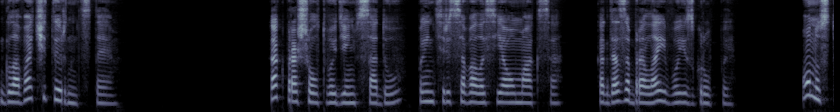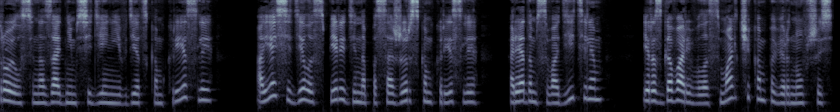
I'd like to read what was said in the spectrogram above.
Глава 14. «Как прошел твой день в саду?» — поинтересовалась я у Макса, когда забрала его из группы. Он устроился на заднем сиденье в детском кресле, а я сидела спереди на пассажирском кресле рядом с водителем и разговаривала с мальчиком, повернувшись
